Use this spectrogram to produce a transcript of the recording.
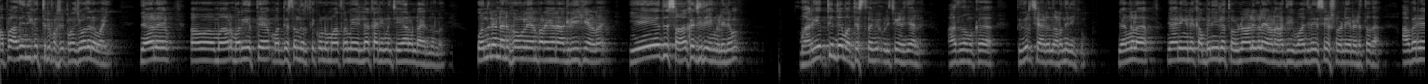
അപ്പോൾ അതെനിക്ക് ഒത്തിരി പ്രച- പ്രചോദനമായി. ഞാൻ മറിയത്തെ മധ്യസ്ഥം നിർത്തിക്കൊണ്ട് മാത്രമേ എല്ലാ കാര്യങ്ങളും ചെയ്യാറുണ്ടായിരുന്നുള്ളൂ. ഒന്ന് രണ്ട് അനുഭവങ്ങൾ ഞാൻ പറയാൻ ആഗ്രഹിക്കുകയാണ്. ഏത് സാഹചര്യങ്ങളിലും മറിയത്തിന്റെ മധ്യസ്ഥത വിളിച്ചു കഴിഞ്ഞാൽ അത് നമുക്ക് തീർച്ചയായിട്ടും നടന്നിരിക്കും. ഞങ്ങൾ ഞാനിങ്ങനെ കമ്പനിയിലെ തൊഴിലാളികളെയാണ് ആദ്യം ഇവാഞ്ചലൈസേഷൻ വേണ്ടി ഞാൻ എടുത്തത്. അവരെ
